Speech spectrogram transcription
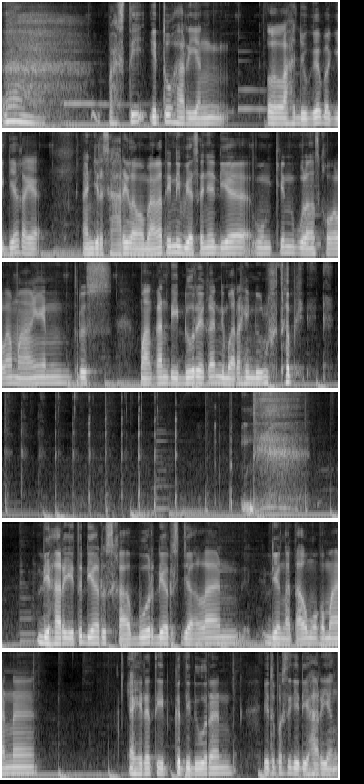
Pasti itu hari yang lelah juga bagi dia kayak anjir sehari lama banget ini. Biasanya dia mungkin pulang sekolah main terus makan tidur ya kan dimarahin dulu tapi di hari itu dia harus kabur dia harus jalan dia nggak tahu mau ke mana. Akhirnya ketiduran. Itu pasti jadi hari yang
